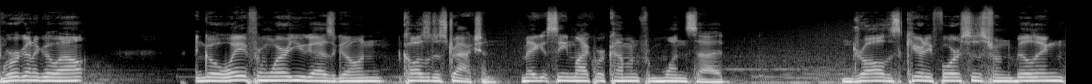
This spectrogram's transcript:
we're going to go out and go away from where you guys are going, cause a distraction, make it seem like we're coming from one side, and draw the security forces from the building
